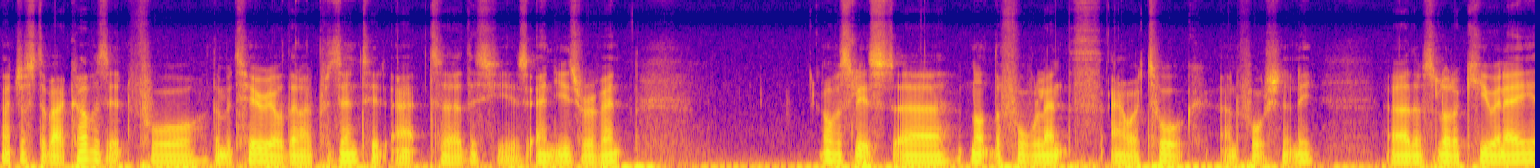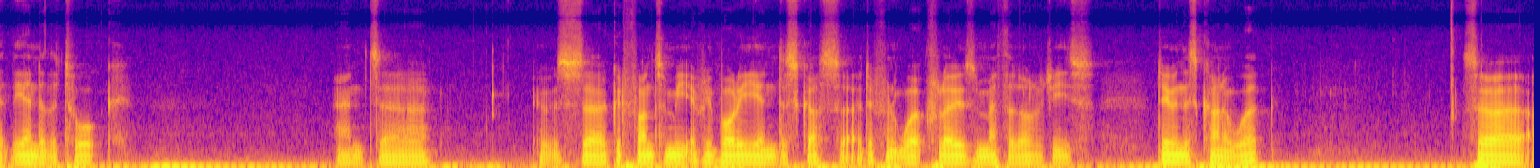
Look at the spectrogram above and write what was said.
that just about covers it for the material that I presented at this year's end user event. Obviously it's uh, not the full length hour talk unfortunately. Uh, there was a lot of Q&A at the end of the talk and uh, it was uh, good fun to meet everybody and discuss uh, different workflows and methodologies doing this kind of work. So uh,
